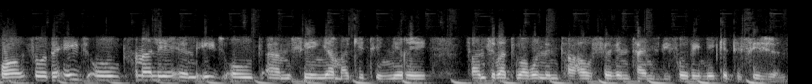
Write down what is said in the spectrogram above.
well, so the age old, finally, an age old um, saying, yeah, marketing, nire, fancy bat into house seven times before they make a decision.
